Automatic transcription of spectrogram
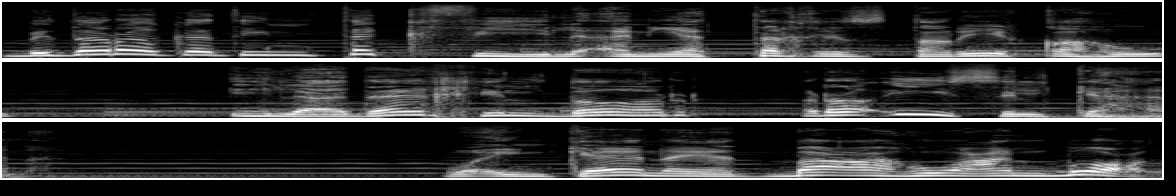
بدرجة تكفي لأن يتخذ طريقه إلى داخل دار رئيس الكهنة. وإن كان يتبعه عن بعد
